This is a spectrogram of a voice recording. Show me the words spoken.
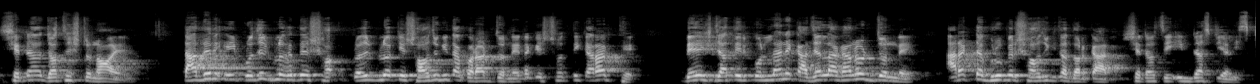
সেটা যথেষ্ট নয়। তাদের এই প্রজেক্টগুলোকে প্রজেক্টগুলোকে সহযোগিতা করার জন্য, এটাকে সত্যিকারার্থে দেশ জাতির কল্যাণে কাজে লাগানোর জন্য আরেকটা গ্রুপের সহযোগিতা দরকার, সেটা হচ্ছে ইন্ডাস্ট্রিয়ালিস্ট।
